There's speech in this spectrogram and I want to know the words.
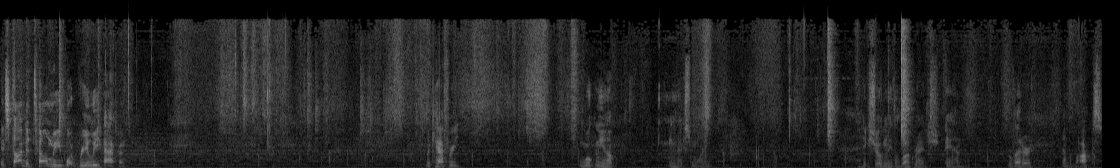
It's time to tell me what really happened. McCaffrey woke me up the next morning. And he showed me the lug wrench and the letter and the box.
